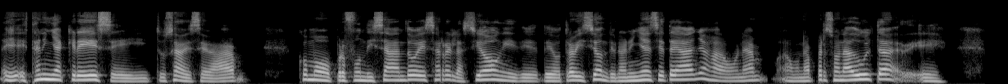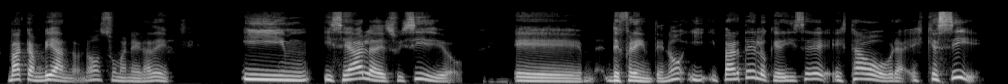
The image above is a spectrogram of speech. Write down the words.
eh, esta niña crece y tú sabes, se va como profundizando esa relación y de, otra visión, de una niña de siete años a una, a una persona adulta, eh, va cambiando ¿no? su manera de... Y, y se habla del suicidio de frente, ¿no? Y, y, parte de lo que dice esta obra es que sí,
